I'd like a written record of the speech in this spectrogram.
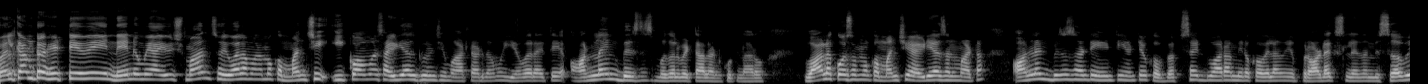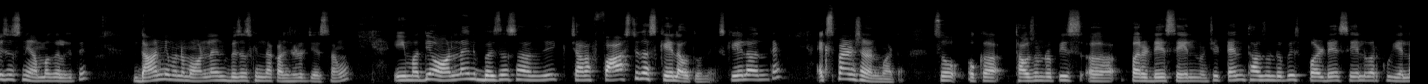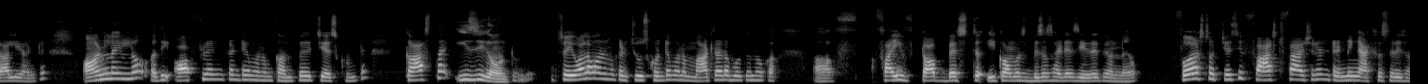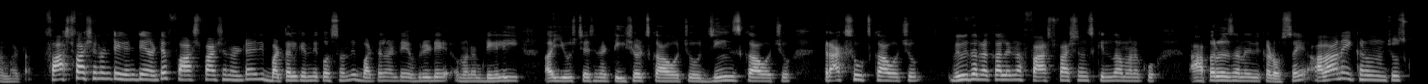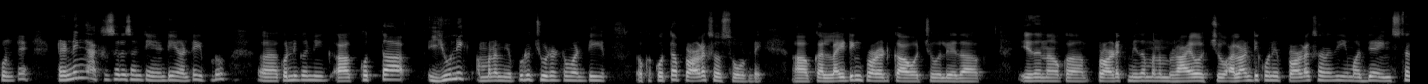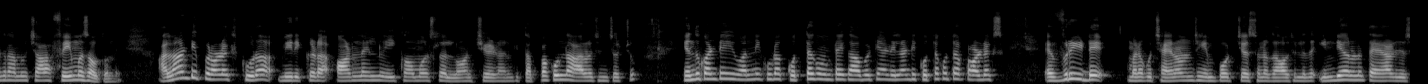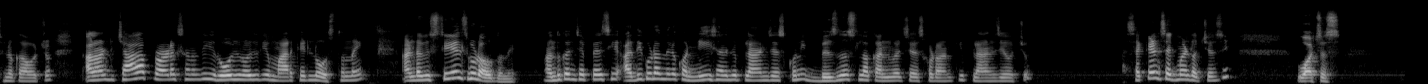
Welcome to hit TV నేను మీ Ayushman. So ఇవాళ మనం ఒక మంచి ఈ కామర్స్ ఐడియాస్ గురించి మాట్లాడదాము. ఎవరైతే ఆన్లైన్ బిజినెస్ మొదలు పెట్టాలనుకుంటున్నారో వాళ్ళ కోసం ఒక మంచి ఐడియాస్ అనమాట ఆన్లైన్ బిజినెస్ అంటే ఏంటి అంటే ఒక వెబ్సైట్ ద్వారా మీరు ఒకవేళ మీ ప్రోడక్ట్స్ లేదా మీ సర్వీసెస్ని అమ్మగలిగితే దాన్ని మనం ఆన్లైన్ బిజినెస్ కింద కన్సిడర్ చేస్తాము. ఈ మధ్య ఆన్లైన్ బిజినెస్ అనేది చాలా ఫాస్ట్గా స్కేల్ అవుతుంది. స్కేల్ అంటే ఎక్స్పాన్షన్ అనమాట సో ఒక thousand rupees per day sale నుంచి ten thousand rupees per day sale వరకు వెళ్ళాలి అంటే ఆన్లైన్లో అది ఆఫ్లైన్ కంటే మనం కంపేర్ చేసుకుంటే కాస్త ఈజీగా ఉంటుంది. సో ఇవాళ మనం ఇక్కడ చూసుకుంటే మనం మాట్లాడబోతున్న ఒక five top best e commerce business ideas ఏదైతే ఉన్నాయో ఫస్ట్ వచ్చేసి fast fashion and trending accessories అనమాట ఫాస్ట్ ఫ్యాషన్ అంటే ఏంటి అంటే ఫాస్ట్ ఫ్యాషన్ అంటే అది బట్టల కిందకి వస్తుంది. బట్టలు అంటే ఎవ్రీడే మనం డైలీ యూజ్ చేసిన టీ షర్ట్స్ కావచ్చు జీన్స్ కావచ్చు ట్రాక్ సూట్స్ కావచ్చు వివిధ రకాలైన ఫాస్ట్ ఫ్యాషన్స్ కింద మనకు యాపరల్స్ అనేవి ఇక్కడ వస్తాయి. అలానే ఇక్కడ మనం చూసుకుంటే ట్రెండింగ్ యాక్సెసరీస్ అంటే ఏంటి అంటే ఇప్పుడు కొన్ని కొన్ని కొత్త యూనిక్ మనం ఎప్పుడు చూడటువంటి ఒక కొత్త ప్రోడక్ట్స్ వస్తూ ఉంటాయి. ఒక లైటింగ్ ప్రోడక్ట్ కావచ్చు లేదా ఏదైనా ఒక ప్రోడక్ట్ మీద మనం రాయవచ్చు. అలాంటి కొన్ని ప్రోడక్ట్స్ అనేది ఈ మధ్య ఇన్స్టాగ్రామ్లో చాలా ఫేమస్ అవుతున్నాయి. అలాంటి ప్రోడక్ట్స్ కూడా మీరు ఇక్కడ ఆన్లైన్లో ఈ కామర్స్లో లాంచ్ చేయడానికి తప్పకుండా ఆలోచించవచ్చు. ఎందుకంటే ఇవన్నీ కూడా కొత్తగా ఉంటాయి కాబట్టి అండ్ ఇలాంటి కొత్త కొత్త ప్రోడక్ట్స్ ఎవ్రీ డే మనకు చైనా నుంచి ఇంపోర్ట్ చేస్తున్న కావచ్చు లేదా ఇండియాలోనే తయారు చేస్తున్న కావచ్చు అలాంటి చాలా ప్రోడక్ట్స్ అనేది రోజు రోజుకి మార్కెట్లో వస్తున్నాయి. అండ్ అవి సేల్స్ కూడా అవుతున్నాయి. అందుకని చెప్పేసి అది కూడా మీరు ఒక నీష్ అనేది ప్లాన్ చేసుకొని బిజినెస్లో కన్వర్ట్ చేసుకోవడానికి ప్లాన్ చేయవచ్చు. సెకండ్ సెగ్మెంట్ వచ్చేసి వాచెస్.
